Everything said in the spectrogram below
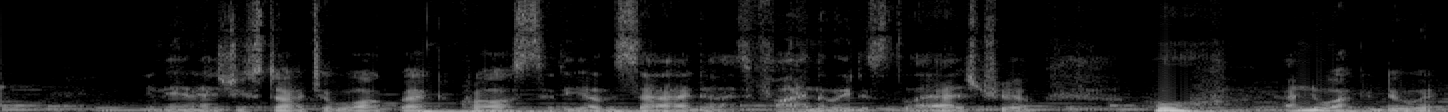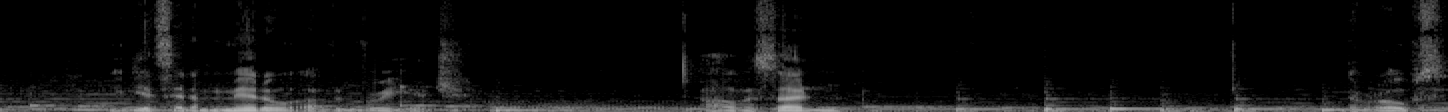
And then as you start to walk back across to the other side, uh, finally this last trip, whew, I knew I could do it. You get to the middle of the bridge. All of a sudden, the ropes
